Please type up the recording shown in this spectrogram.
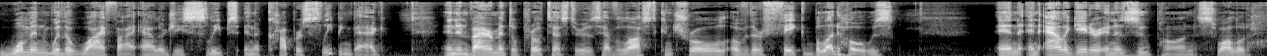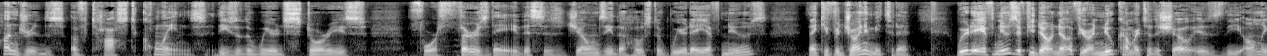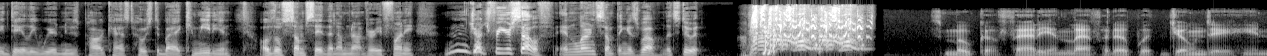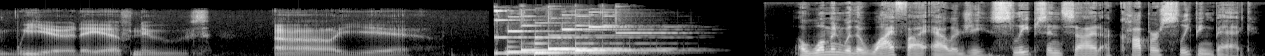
Woman with a Wi Fi allergy sleeps in a copper sleeping bag. And environmental protesters have lost control over their fake blood hose. And an alligator in a zoo pond swallowed hundreds of tossed coins. These are the weird stories for Thursday. This is Jonesy, the host of Weird AF News. Thank you for joining me today. Weird AF News, if you don't know, if you're a newcomer to the show, is the only daily weird news podcast hosted by a comedian. Although some say that I'm not very funny. Mm, judge for yourself and learn something as well. Let's do it. Smoke a fatty and laugh it up with Jonesy in Weird AF News. Oh, yeah. A woman with a Wi Fi allergy sleeps inside a copper sleeping bag.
